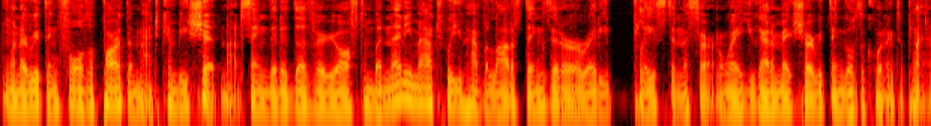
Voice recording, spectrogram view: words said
When everything falls apart, the match can be shit. Not saying that it does very often, but in any match where you have a lot of things that are already placed in a certain way, you got to make sure everything goes according to plan.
